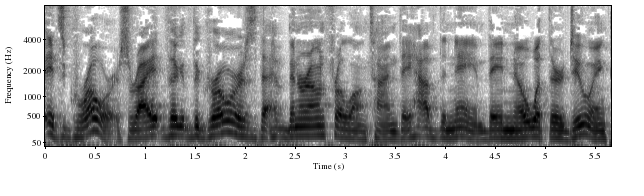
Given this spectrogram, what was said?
it's growers, right? The the growers that have been around for a long time, they have the name, they know what they're doing.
